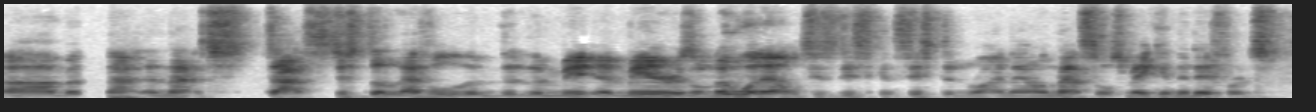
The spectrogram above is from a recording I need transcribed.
Um, and, that, and that's that's just the level that the, the Mir is on. No one else is this consistent right now, and that's what's making the difference.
